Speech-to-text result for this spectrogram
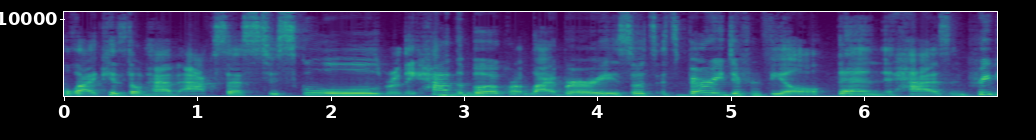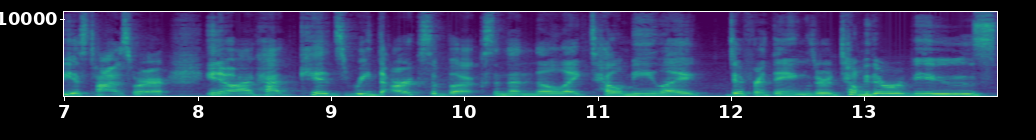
a lot of kids don't have access to schools where they have mm-hmm. the book or libraries. So it's it's very different feel than it has in previous times where, you know, I've had kids read the arcs of books and then they'll like tell me like different things or tell me their reviews.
